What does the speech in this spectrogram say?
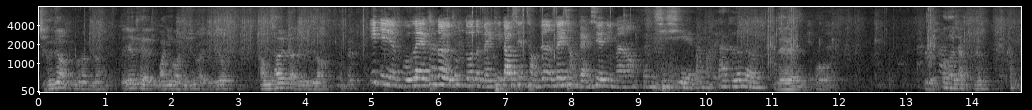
전혀안피곤합니다이렇게많이와주셔가지고요감사할따름입니다 一点也不累，看到有这么多的媒体到现场，真的非常感谢你们哦。很谢谢。那马大哥呢？ 네, 뭐 별로 피곤하지 않고요. 네,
